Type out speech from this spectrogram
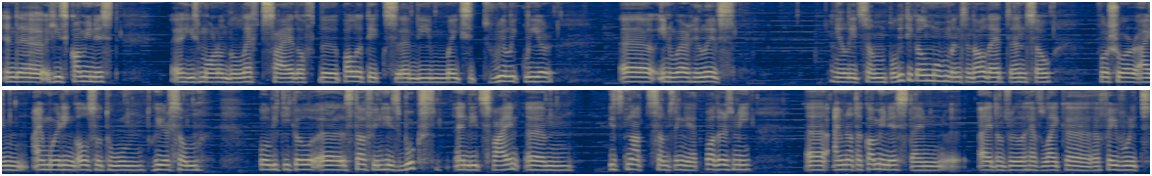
and uh, he's communist uh, he's more on the left side of the politics and he makes it really clear uh, in where he lives. He leads some political movements and all that, and so for sure I'm I'm waiting also to, um, to hear some political uh, stuff in his books, and it's fine. Um, it's not something that bothers me. Uh, I'm not a communist. I'm I don't really have like a, a favorite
